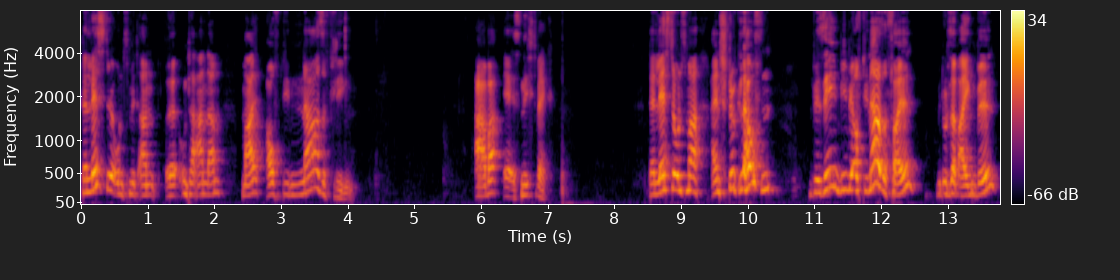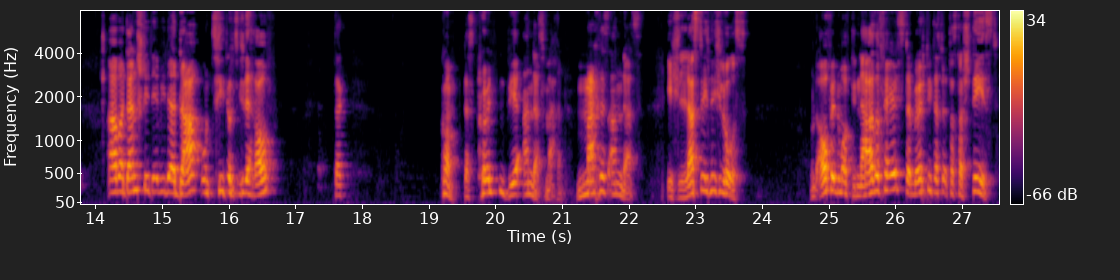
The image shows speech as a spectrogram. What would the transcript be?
Dann lässt er uns mit an, äh, unter anderem mal auf die Nase fliegen. Aber er ist nicht weg. Dann lässt er uns mal ein Stück laufen. Wir sehen, wie wir auf die Nase fallen mit unserem Eigenwillen. Aber dann steht er wieder da und zieht uns wieder rauf. Komm, das könnten wir anders machen. Mach es anders. Ich lass dich nicht los. Und auch wenn du mal auf die Nase fällst, dann möchte ich, dass du etwas verstehst.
